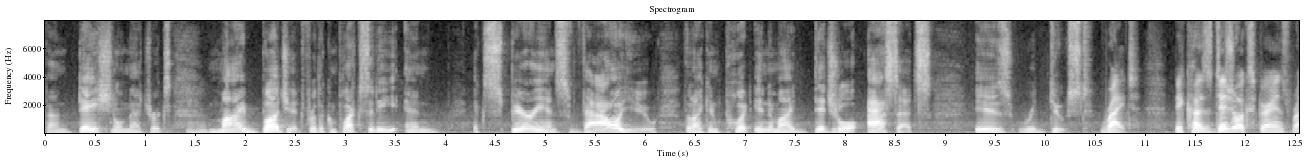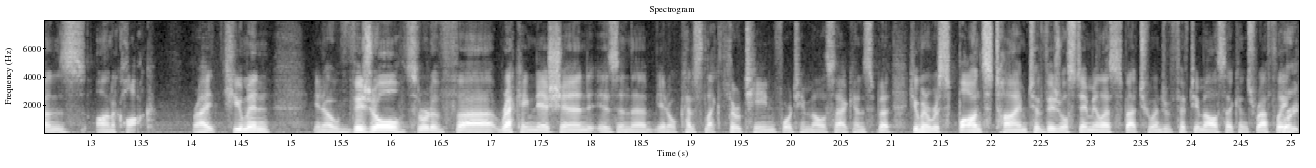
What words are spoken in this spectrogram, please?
foundational metrics, mm -hmm. my budget for the complexity and experience value that I can put into my digital assets is reduced. Right, because digital experience runs on a clock, right? Human, you know, visual sort of uh, recognition is in the, you know, kind of like 13, 14 milliseconds, but human response time to visual stimulus is about 250 milliseconds roughly, right.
